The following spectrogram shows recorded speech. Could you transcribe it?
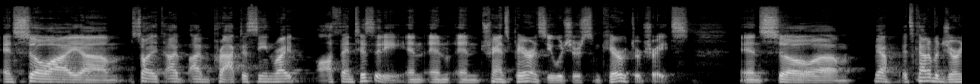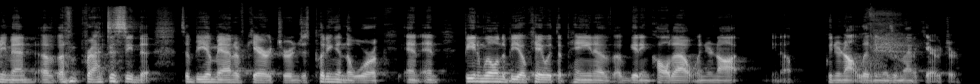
and so I, um, so I, I, am practicing right authenticity and, and, and transparency, which are some character traits. And so, um, yeah, it's kind of a journey, man, of, of, practicing to to be a man of character and just putting in the work and and being willing to be okay with the pain of of getting called out when you're not, you know, when you're not living as a of character.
